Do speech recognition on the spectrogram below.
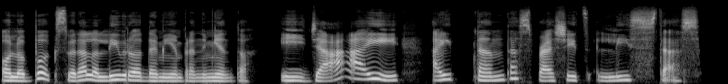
o los books, ¿verdad? Los libros de mi emprendimiento. Y ya ahí hay tantas spreadsheets listas.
